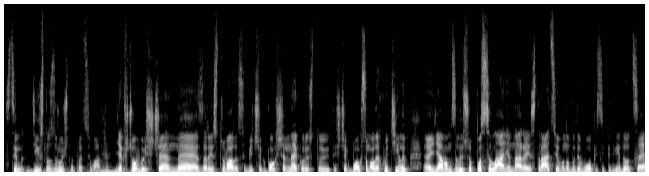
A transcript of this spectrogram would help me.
з цим дійсно зручно працювати. Якщо ви ще не зареєстрували собі чекбокс, ще не користуєтесь чекбоксом, але хотіли б, е, я вам залишу посилання на реєстрацію. Воно буде в описі під відео. Це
